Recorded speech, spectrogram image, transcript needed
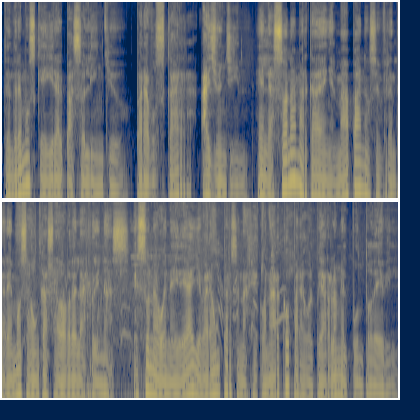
tendremos que ir al paso Lingyu para buscar a Yunjin. En la zona marcada en el mapa nos enfrentaremos a un cazador de las ruinas. Es una buena idea llevar a un personaje con arco para golpearlo en el punto débil.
